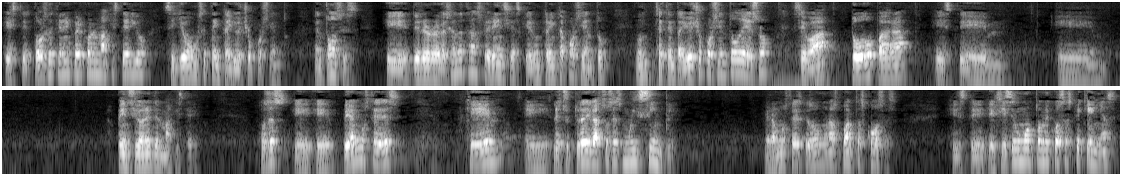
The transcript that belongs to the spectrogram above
este, todos los que tienen que ver con el magisterio, se lleva un 78%. Entonces, de la erogación de transferencias, que era un 30%, un 78% de eso se va todo para este, pensiones del magisterio. Entonces, eh, vean ustedes que la estructura de gastos es muy simple. Verán ustedes que son unas cuantas cosas. Este, existen un montón de cosas pequeñas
